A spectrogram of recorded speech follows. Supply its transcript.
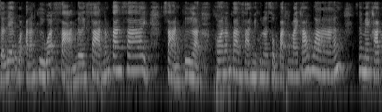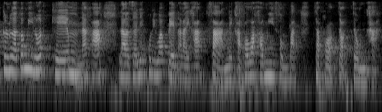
จะเรียกว่าอันนั้นคือว่าสารเลยสารน้ำตาลทราย สารเกลือ เพราะน้ำตาลทรายมีคุณสมบัติทำไมคะหวานใช่ไหมคะเกลือก็มีรสเค็มนะคะ เราจะเรียกพวกนี้ว่าเป็นอะไรคะสารเลยค่ะ เพราะว่าเขามีสมบัติเฉพาะเจาะจงค่ะ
